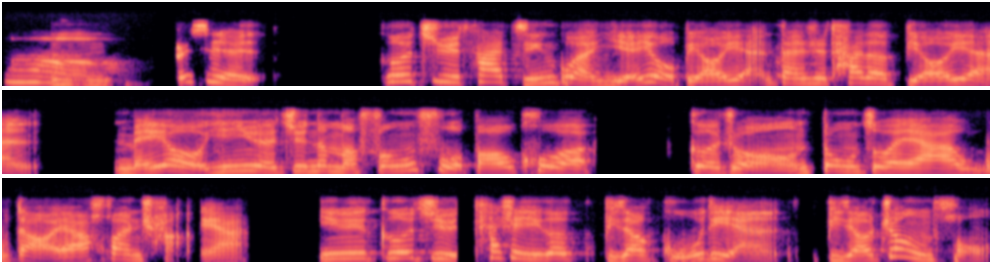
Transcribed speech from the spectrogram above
嗯，而且歌剧它尽管也有表演，但是它的表演没有音乐剧那么丰富，包括各种动作呀、舞蹈呀、换场呀。因为歌剧它是一个比较古典、比较正统，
